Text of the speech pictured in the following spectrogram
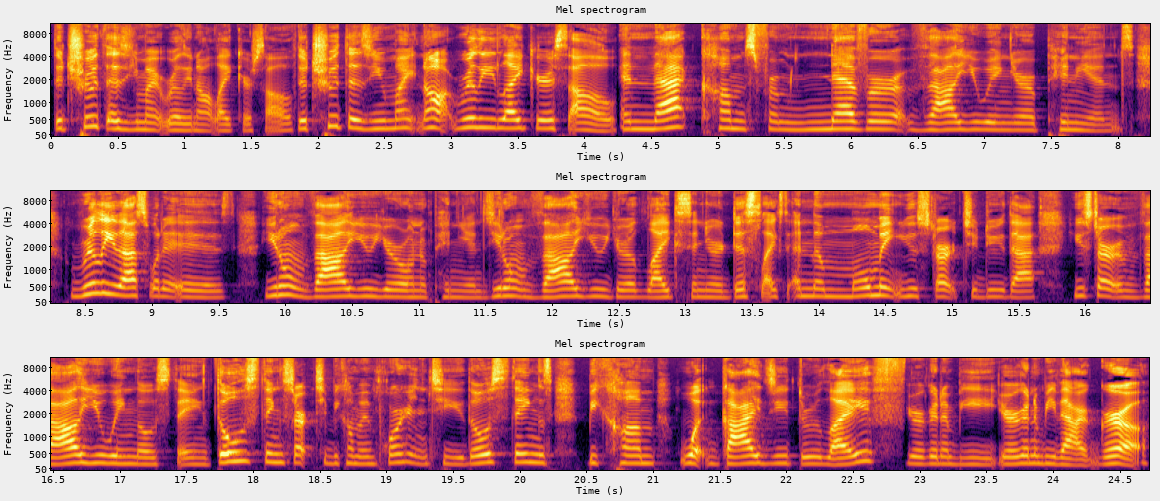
The truth is, you might really not like yourself. The truth is, you might not really like yourself. And that comes from never valuing your opinions. Really, that's what it is. You don't value your own opinions, you don't value your likes and your dislikes. And the moment you start to do that, you start start valuing those things, those things start to become important to you. Those things become what guides you through life. You're going to be you're going to be that girl.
